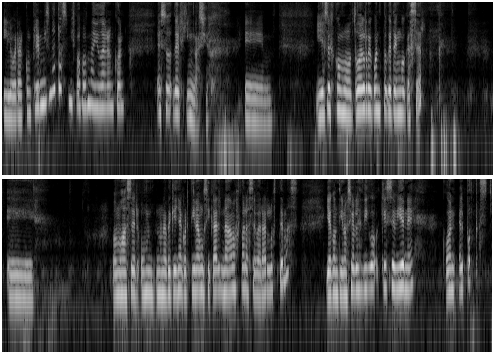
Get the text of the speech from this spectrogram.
y lograr cumplir mis metas. Mis papás me ayudaron con eso del gimnasio. Em, y eso es como todo el recuento que tengo que hacer. Eh, vamos a hacer una pequeña cortina musical nada más para separar los temas. Y a continuación les digo qué se viene con el podcast.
